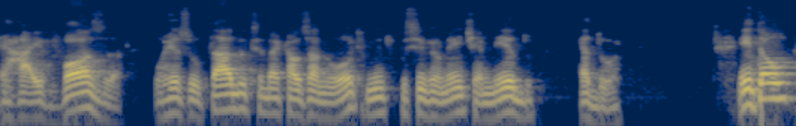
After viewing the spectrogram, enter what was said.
é raivosa, o resultado que você vai causar no outro, muito possivelmente, é medo, é dor. Então,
